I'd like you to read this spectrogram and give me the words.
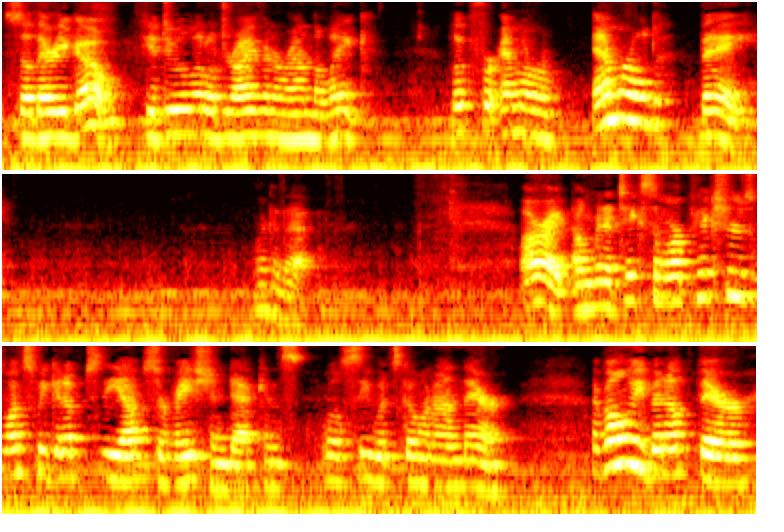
So there you go. If you do a little driving around the lake, look for Emerald Emerald Bay. Look at that. All right, I'm going to take some more pictures once we get up to the observation deck and s- we'll see what's going on there. I've only been up there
